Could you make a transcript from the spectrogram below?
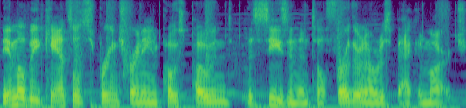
The MLB canceled spring training and postponed the season until further notice back in March.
